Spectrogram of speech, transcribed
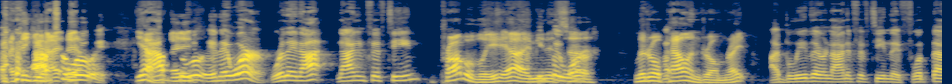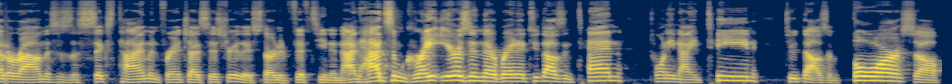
I think you, absolutely, I, I, yeah, absolutely, I, and they were. Were they not nine and fifteen? Probably, yeah. I, mean, it's a literal palindrome, right? I believe they were nine and fifteen. They flipped that around. This is the sixth time in franchise history they started fifteen and nine. Had some great years in there, Brandon. 2010, 2019, 2004. So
